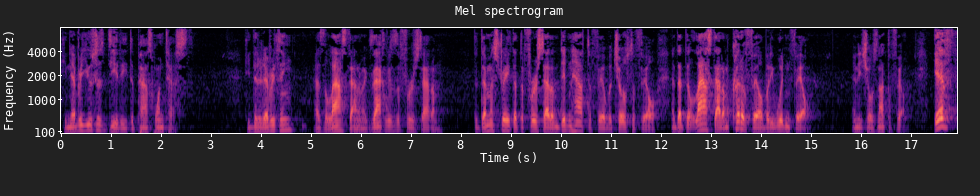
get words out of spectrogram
He never used his deity to pass one test. He did it everything as the last Adam, exactly as the first Adam, to demonstrate that the first Adam didn't have to fail but chose to fail, and that the last Adam could have failed but he wouldn't fail, and he chose not to fail. If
